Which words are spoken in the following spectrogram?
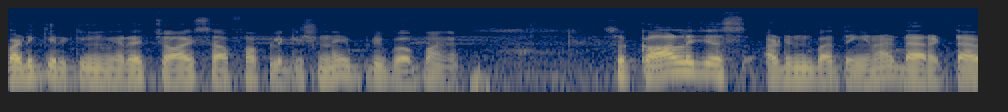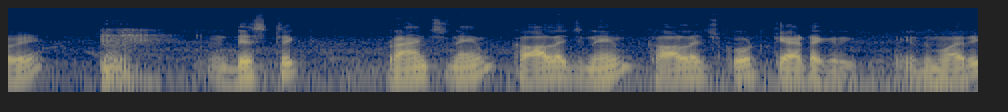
படிக்கிறீங்கிற சாய்ஸ் ஆஃப் அப்ளிகேஷனை இப்படி பார்ப்பாங்க. ஸோ காலேஜஸ் அப்படின்னு பார்த்தீங்கன்னா டேரெக்டாகவே district branch name college name college code category இது மாதிரி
